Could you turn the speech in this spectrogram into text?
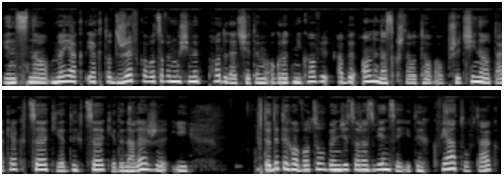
Więc no, my jak, jak to drzewko owocowe musimy poddać się temu ogrodnikowi, aby on nas kształtował, przycinał tak jak chce, kiedy chce, kiedy należy i wtedy tych owoców będzie coraz więcej i tych kwiatów, tak?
